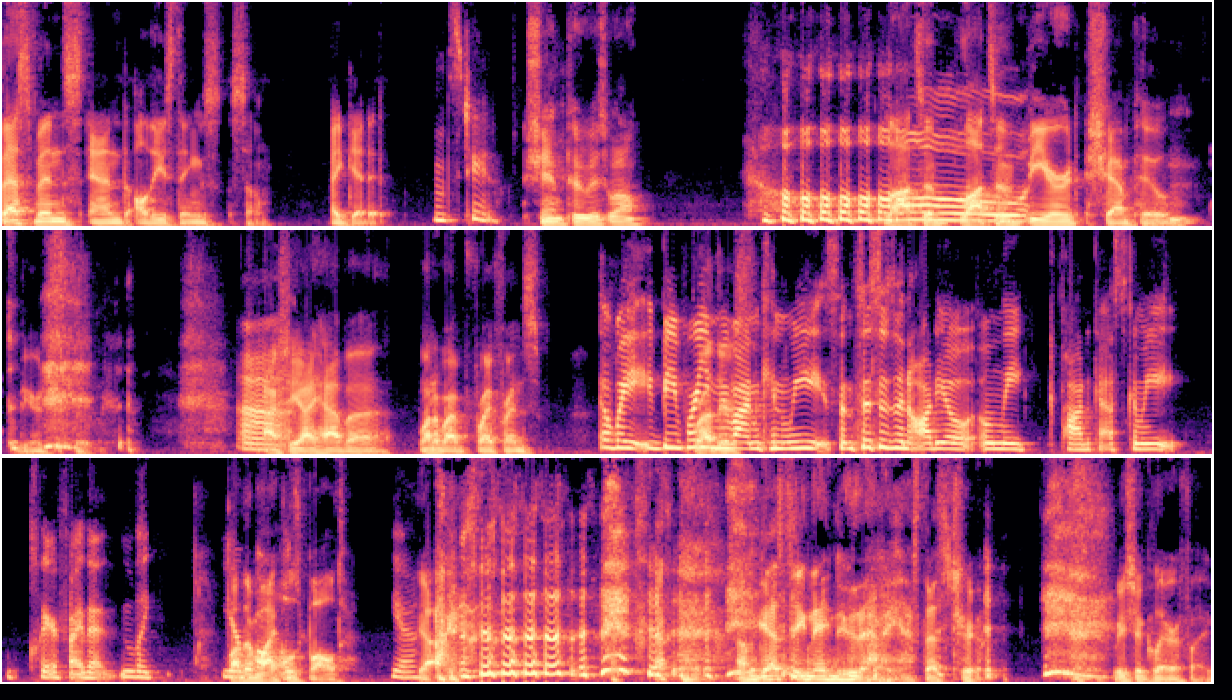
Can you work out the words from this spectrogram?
vestments and all these things. So I get it. that's true. Shampoo as well. Lots of lots of oh. beard shampoo. Hmm. Beard shampoo. Uh, Actually, I have a one of our my friends. Oh, wait, before you move on, can we, since this is an audio only podcast, can we clarify that, like, you're Father bald? Michael's bald. Yeah. Yeah. I'm guessing they knew that. Yes, that's true. We should clarify.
